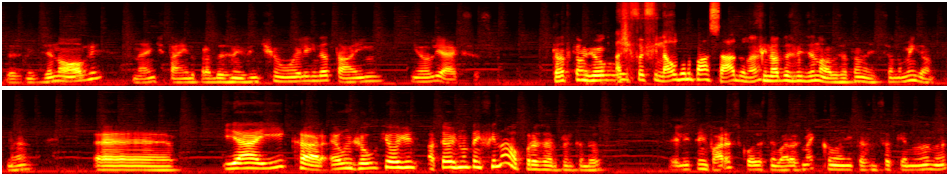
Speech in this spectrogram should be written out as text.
em 2019, né? A gente tá indo pra 2021, ele ainda tá em, em Early Access. Tanto que é um jogo. Acho que foi final do ano passado, né? Final de 2019, exatamente, se eu não me engano, né? É, E aí, cara, é um jogo que hoje até hoje não tem final, por exemplo, entendeu? Ele tem várias coisas, tem várias mecânicas, não sei o que, nananã.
